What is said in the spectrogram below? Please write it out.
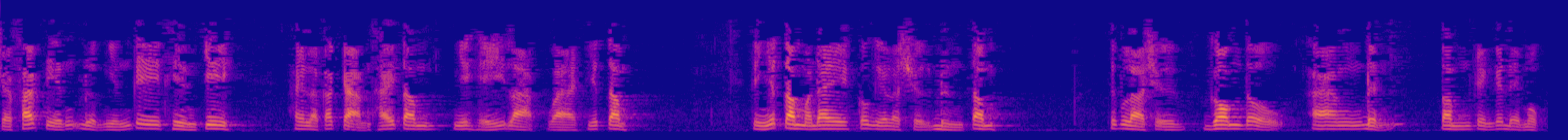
sẽ phát triển được những cái thiền chi hay là các trạng thái tâm như hỷ, lạc và nhất tâm. Thì nhất tâm ở đây có nghĩa là sự định tâm, tức là sự gom tụ, an định tâm trên cái đề mục.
